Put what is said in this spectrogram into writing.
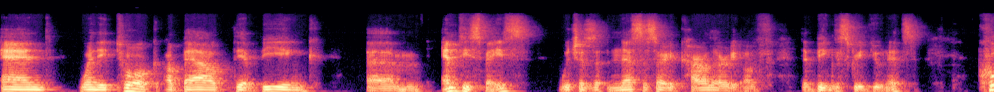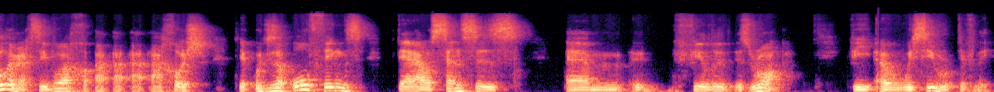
And when they talk about there being um, empty space, which is a necessary corollary of the being discrete units, these are all things that our senses um, feel is wrong. We, uh, we see differently.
